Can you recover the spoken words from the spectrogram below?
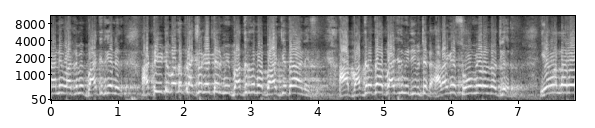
కానీ వాటి మీద బాధ్యత కానీ లేదు. అటు ఇటు మొత్తం ఫ్లెక్స్లు కట్టారు. మీ భద్రత మా బాధ్యత అనేసి. ఆ భద్రత బాధ్యత మీరు చూపించండి. అలాగే సోమవీరరాజు గారు. ఏమన్నారు?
